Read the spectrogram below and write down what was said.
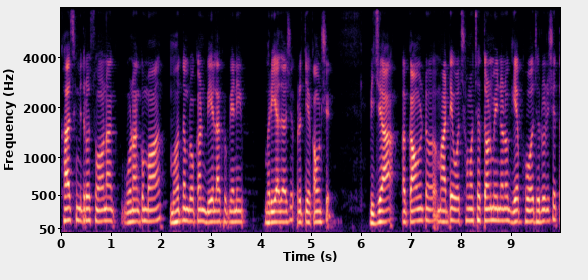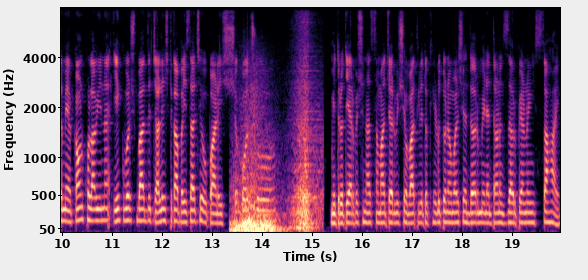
ખાસ મિત્રો, સોના ગુણાંકમાં મહત્તમ રોકાણ બે લાખ રૂપિયાની મર્યાદા છે પ્રતિ એકાઉન્ટ છે. બીજા અકાઉન્ટ માટે ઓછામાં ઓછા ત્રણ મહિનાનો ગેપ હોવો જરૂરી છે. તમે એકાઉન્ટ ખોલાવીને એક વર્ષ બાદ ચાલીસ ટકા પૈસા છે ઉપાડી શકો છો. મિત્રો, ત્યાર પછીના સમાચાર વિશે વાત કરીએ તો ખેડૂતોને મળશે દર મહિને ત્રણ હજાર રૂપિયાની સહાય.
